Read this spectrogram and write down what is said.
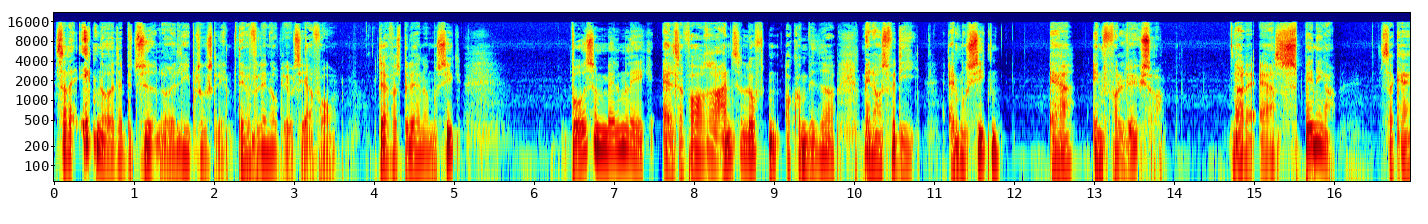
så der er ikke noget, der betyder noget lige pludselig. Det er i hvert fald en oplevelse, jeg får. Derfor spiller jeg noget musik, både som mellemlæg, altså for at rense luften og komme videre, men også fordi, at musikken er en forløser. Når der er spændinger, så kan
